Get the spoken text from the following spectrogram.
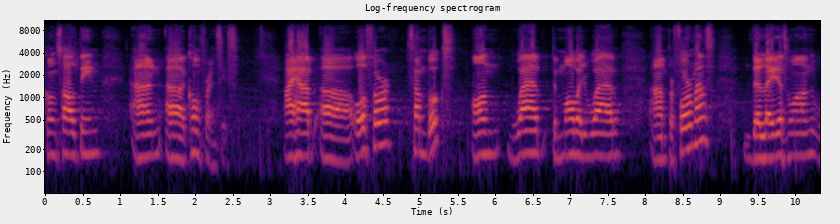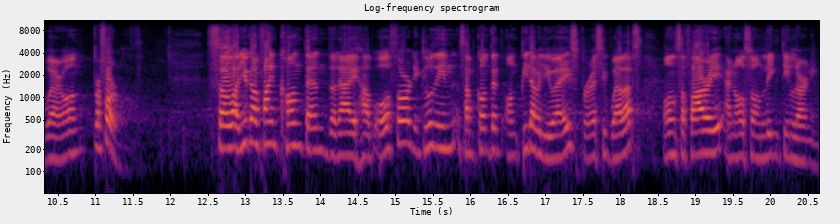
consulting, and uh, conferences. I have uh, authored some books on web, the mobile web, and performance. The latest one were on performance. So you can find content that I have authored, including some content on PWAs, Progressive Web Apps, on Safari, and also on LinkedIn Learning.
